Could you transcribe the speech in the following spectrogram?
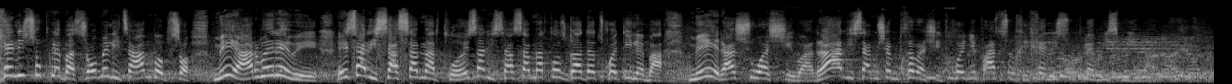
ხელისუფლებას რომელიც ამბობს, რომ მე არ ვერევი, ეს არის სასამართლო, ეს არის სასამართლოს გადაწყვეტილება, მე რა შუაში ვარ? რა არის ამ შემთხვევაში თქვენი პასუხი ხელისუფლების მიმართ?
